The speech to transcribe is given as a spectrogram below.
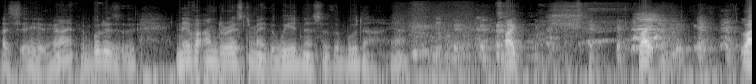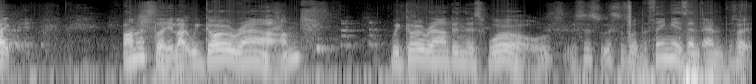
That's, uh, right? The Buddha's never underestimate the weirdness of the Buddha. Yeah. like, like, like. Honestly, like we go around, we go around in this world. This is this is what the thing is, and and so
